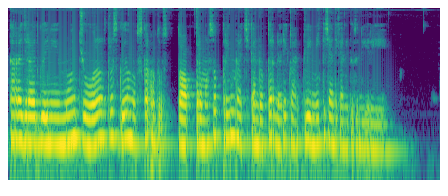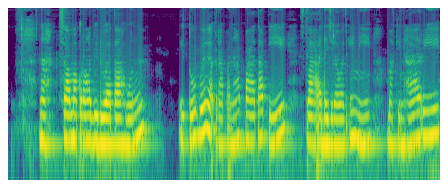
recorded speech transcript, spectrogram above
Karena jerawat gue ini muncul, terus gue memutuskan untuk stop, termasuk krim racikan dokter dari klinik kecantikan itu sendiri. Nah, selama kurang lebih 2 tahun itu gue gak kenapa-napa tapi setelah ada jerawat ini makin hari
